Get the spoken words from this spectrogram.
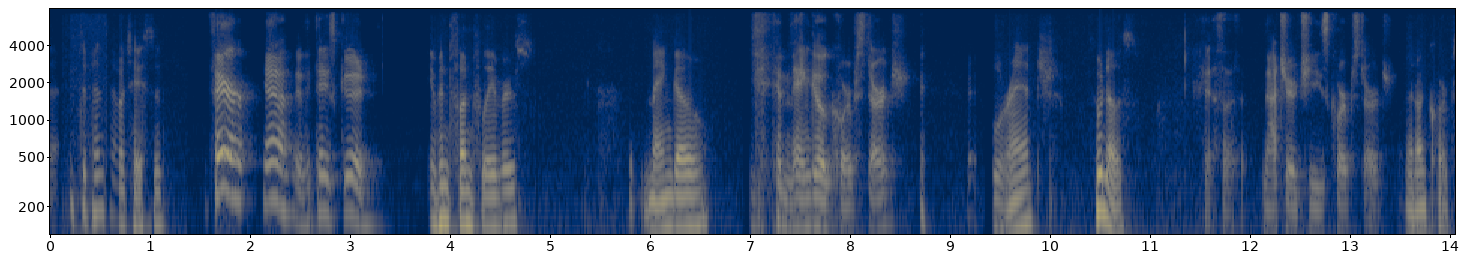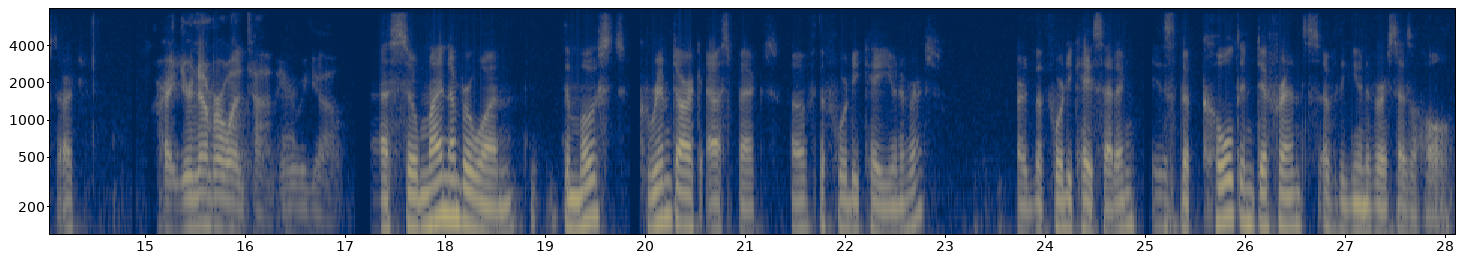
It depends how it tasted. Fair, yeah, if it tastes good. Even fun flavors. Mango, Mango corpse starch. Ranch. Who knows? Nacho cheese corpse starch. On Corpse Starch. All right, you're number one, Tom. Here we go. Uh, so my number one, the most grimdark aspect of the 40k universe, or the 40k setting, is the cold indifference of the universe as a whole.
